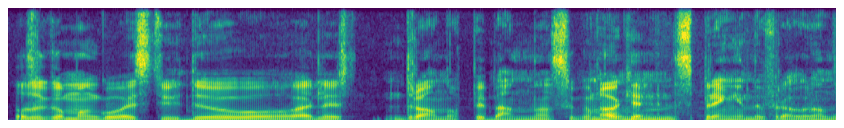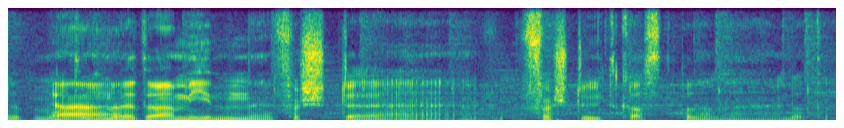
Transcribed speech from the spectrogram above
Og så kan man gå i studio, og, eller dra den opp i bandet, så kan man okay. sprenge det fra hverandre. på en måte ja, ja. Men dette er min første, første utkast på denne låta.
